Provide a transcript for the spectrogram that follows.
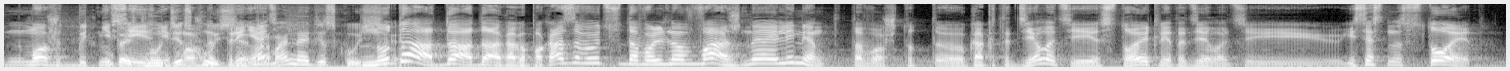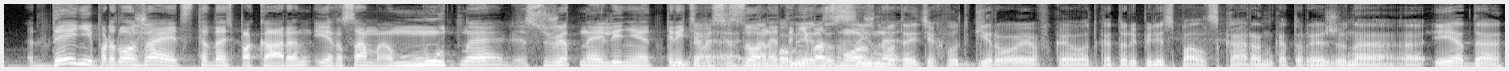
может быть, не Ну, все есть, из ну, них можно принять. нормальная дискуссия. Ну да, да, да, как бы показываются довольно важные элементы того, что как это делать и стоит ли это делать. И, естественно, стоит. Дэнни продолжает страдать по Карен, и это самая мутная сюжетная линия третьего Да, сезона. напомню, это невозможно. сын вот этих вот героев, вот, который переспал с Карен, которая жена э, Эда.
